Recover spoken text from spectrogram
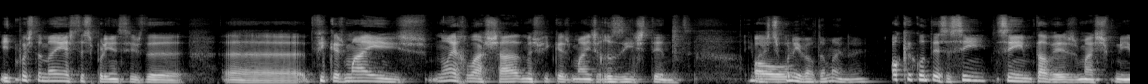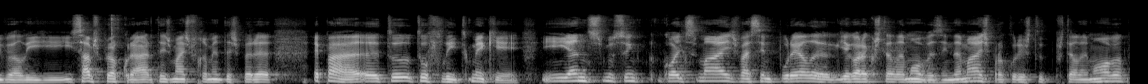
E depois também estas experiências de, uh, ficas mais, não é relaxado, mas ficas mais resistente. E mais ao, disponível também, não é? Ao que aconteça, sim, sim, talvez mais disponível e, e sabes procurar, tens mais ferramentas para. Epá, estou aflito, como é que é? E antes o pessoa encolhe-se mais, vai sempre por ela, e agora com os telemóveis ainda mais, procuras tudo por telemóvel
